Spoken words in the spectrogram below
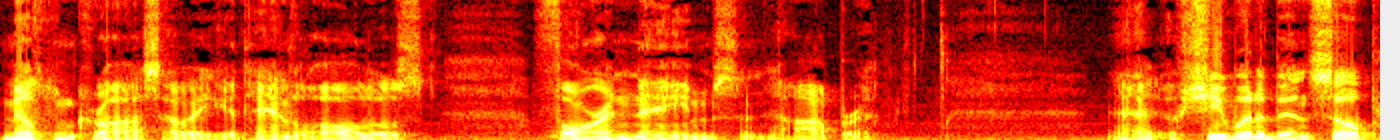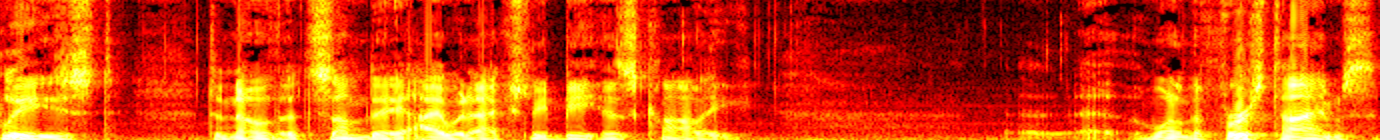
Milton Cross, how he could handle all those foreign names in opera. Uh, she would have been so pleased to know that someday I would actually be his colleague one of the first times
